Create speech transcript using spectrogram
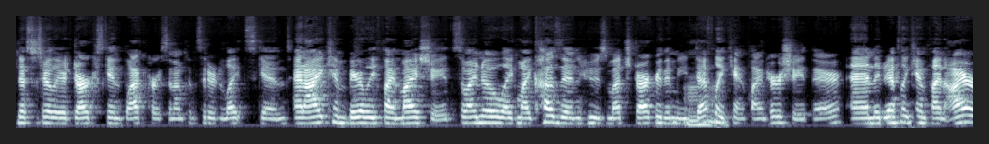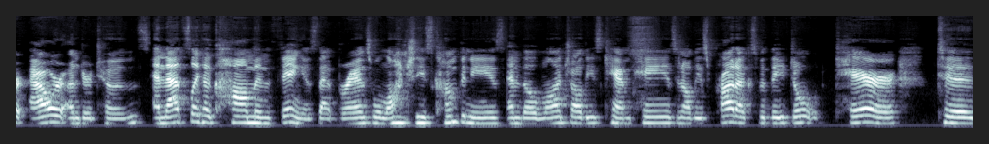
necessarily a dark skinned black person i'm considered light skinned and i can barely find my shade so i know like my cousin who's much darker than me mm-hmm. definitely can't find her shade there and they definitely can't find our our undertones and that's like a common thing is that brands will launch these companies and they'll launch all these campaigns and all these products but they don't care to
